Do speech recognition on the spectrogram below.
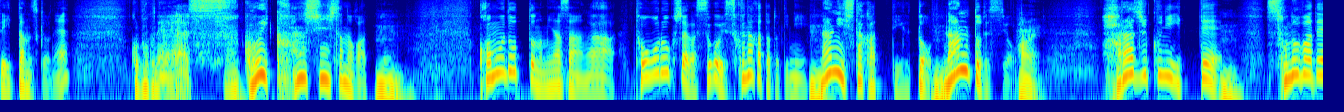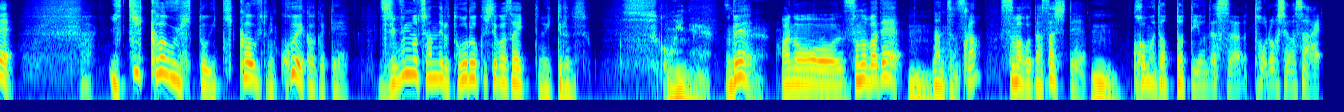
言ったんですけどね。これ僕ねすごい感心したのがあって、うんうん。コムドットの皆さんが登録者がすごい少なかった時にうん。何したかっていうと、うん。なんとですよ。はい原宿に行って、うん。その場で行き交う人行き交う人に声かけて自分のチャンネル登録してくださいっての言ってるんですよ。すごいね。で、あのーその場で、うん。なんていうんですかスマホ出さしてうん「コムドットって言うんです登録してください。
